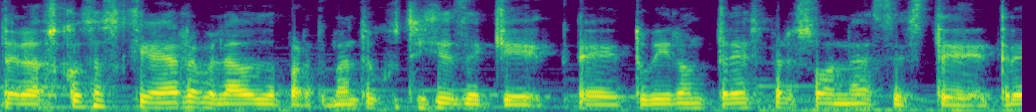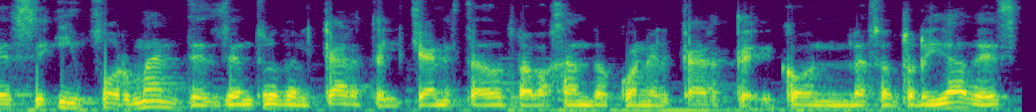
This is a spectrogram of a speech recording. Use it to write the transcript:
de las cosas que ha revelado el Departamento de Justicia es de que eh, tuvieron tres personas, este, tres informantes dentro del cártel que han estado trabajando con el cártel, con las autoridades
